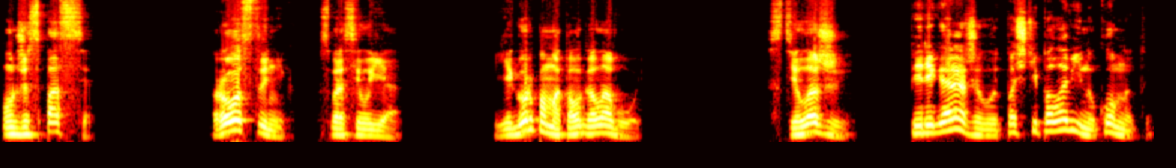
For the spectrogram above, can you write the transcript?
Он же спасся. Родственник? Спросил я. Егор помотал головой. Стеллажи. Перегораживают почти половину комнаты.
